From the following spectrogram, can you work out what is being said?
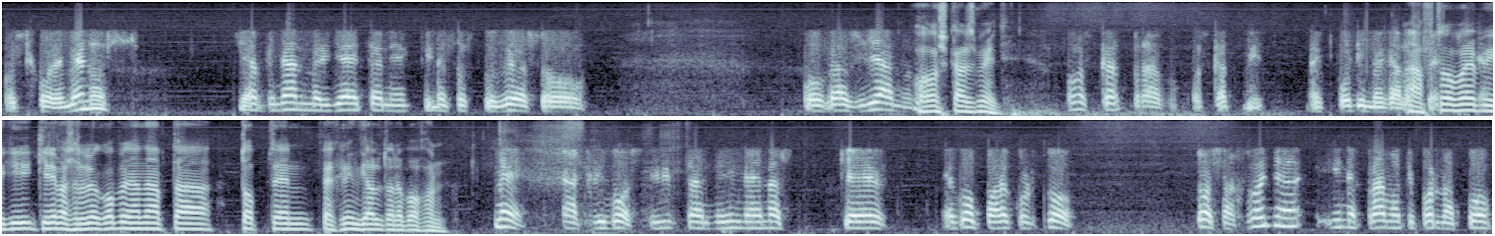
ο συγχωρεμένος και από την άλλη μεριά ήταν εκείνος ο σπουδαίος ο, ο Βραζιλιάνος. Ο Όσκαρ Σμιτ. Ο Σκατ, μπράβο, ο Σκατ Μιτ. Με πολύ μεγάλο Αυτό παίκτη. πρέπει, κυ- κύριε Βασιλείο, να είναι από τα top 10 παιχνίδια όλων των εποχών. Ναι, ακριβώς. Ήταν, είναι ένας και εγώ παρακολουθώ τόσα χρόνια. Είναι πράγματι μπορώ να πω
